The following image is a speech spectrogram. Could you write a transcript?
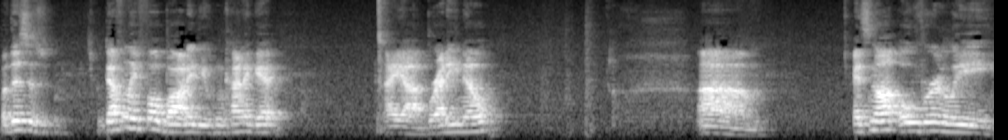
But this is definitely full bodied. You can kind of get a uh, bready note. Um, it's not overly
